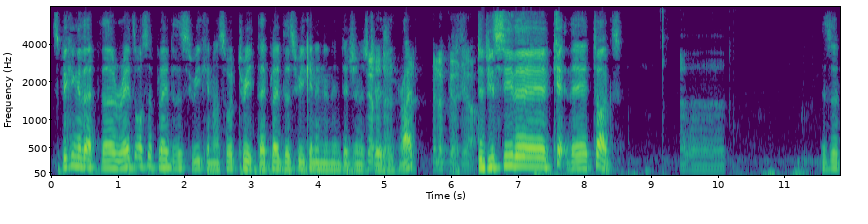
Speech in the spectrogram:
speaking of that, the Reds also played this weekend. I saw a tweet. They played this weekend in an indigenous Yeah, jersey, did. right? It looked good. Yeah. Did you see their kit, their togs? Uh, Is it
